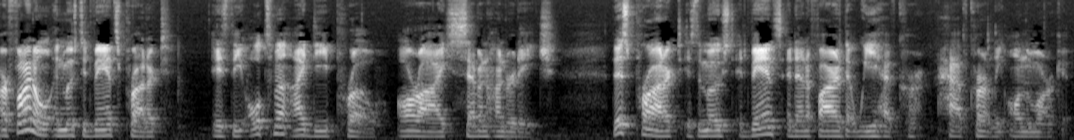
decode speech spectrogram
Our final and most advanced product is the Ultima ID Pro RI 700H. This product is the most advanced identifier that we have, have currently on the market.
